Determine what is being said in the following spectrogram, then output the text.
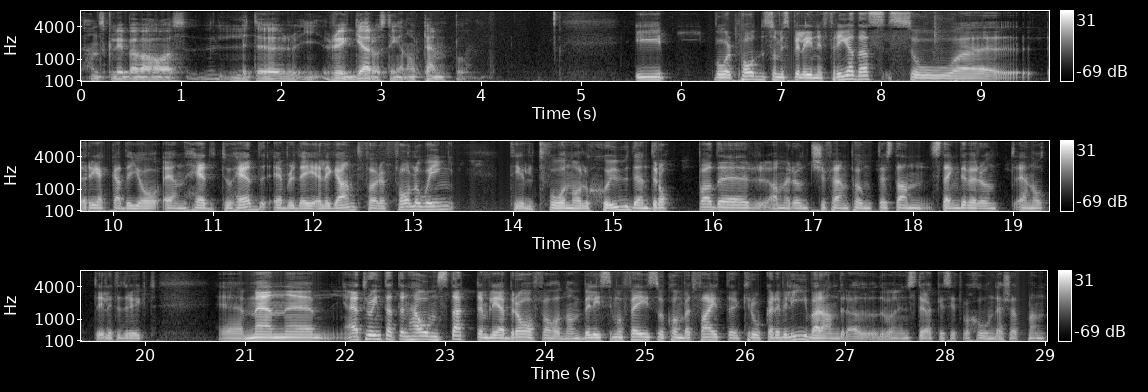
han skulle ju behöva ha lite ryggar och stenhårt tempo. I vår podd som vi spelade in i fredags så eh, rekade jag en head-to-head -head, Everyday Elegant före Following till 2.07. Den droppade ja, men runt 25 punkter, stängde väl runt 1,80 lite drygt. Eh, men eh, jag tror inte att den här omstarten blev bra för honom. Bellissimo Face och Combat Fighter krokade väl i varandra och det var en stökig situation där så att man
